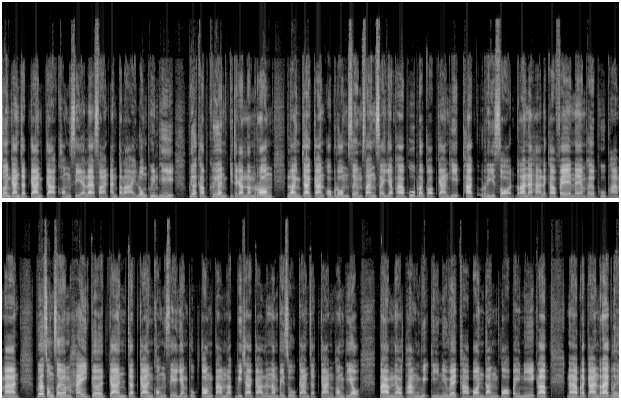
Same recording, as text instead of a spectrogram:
ส่วนการจัดการกากของเสียและสารอันตรายลงพื้นที่ เพื่อขับเคลื่อนกิจกรรมนำร่อง หลังจากการอบรมเสริมสร้างศักยภาพผู้ประกอบการที่พักรีสอร์ทร้านอาหารและคาเฟ่ในอำเภอภูผาม่าน เพื่อส่งเสริมให้เกิดการจัดการของเสียอย่างถูกต้องตามหลักวิชาการและนำไปสู่การจัดการท่องเที่ยว ตามแนวทางวิถีนิเวศคาร์บอนดังต่อไปนี้ครับนะประการแรกเลย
